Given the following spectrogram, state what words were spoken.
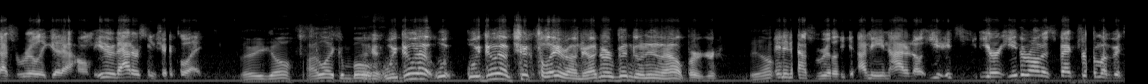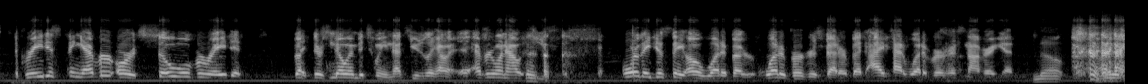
that's really good at home. Either that or some Chick Fil A. There you go. I like them both. Okay, we do have we, we do have Chick Fil A around here. I've never been to an In-N-Out burger. Yep. In-N-Out's really good. I mean, I don't know. You- It's you're either on the spectrum of it's the greatest thing ever or it's so overrated, but there's no in between. That's usually how everyone out eats. or they just say, "Oh, Whataburger! What a burger's better." But I've had Whataburger. It's not very good. No, I,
